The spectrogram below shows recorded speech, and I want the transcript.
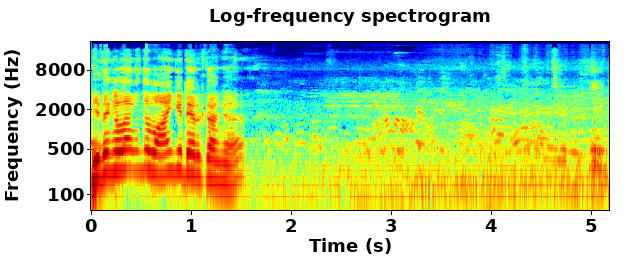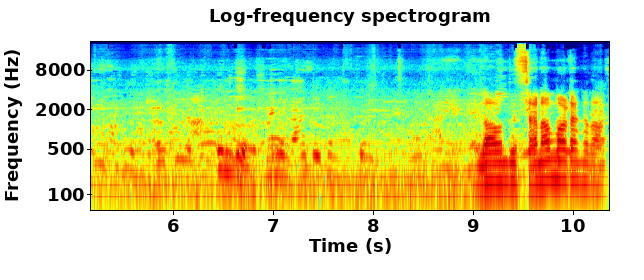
இதுங்கெல்லாம் வந்து வாங்கிட்டே இருக்காங்க எல்லாம் வந்து சன மாட்டாங்க தான்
